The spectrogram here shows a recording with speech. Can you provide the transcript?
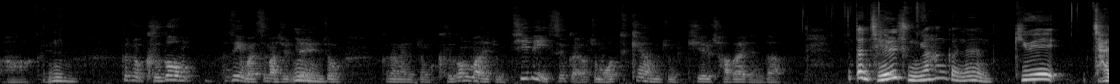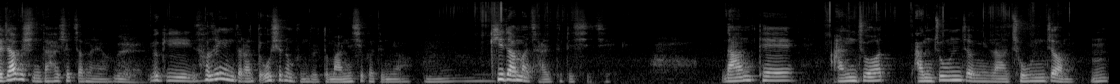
아 그래. 음. 그럼 좀 그거 선생님 말씀하실 때 음. 좀 그러면 좀 그것만의 좀 팁이 있을까요? 좀 어떻게 하면 좀 기회를 잡아야 된다. 일단 제일 중요한 거는 기회 잘 잡으신다 하셨잖아요. 네. 여기 선생님들한테 오시는 분들도 많으시거든요. 음. 귀담아 잘 들으시지. 나한테 안 좋아 안 좋은 점이나 좋은 점, 음?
